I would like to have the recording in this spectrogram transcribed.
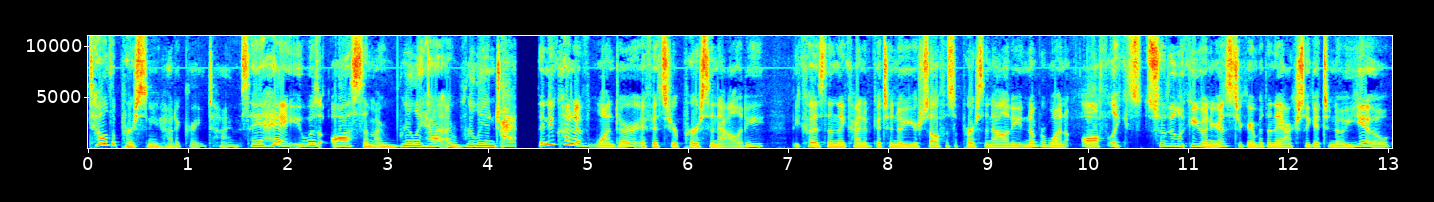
tell the person you had a great time. Say, "Hey, it was awesome. I really had I really enjoyed." Then you kind of wonder if it's your personality because then they kind of get to know yourself as a personality. Number one, off like so they look at you on your Instagram, but then they actually get to know you,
